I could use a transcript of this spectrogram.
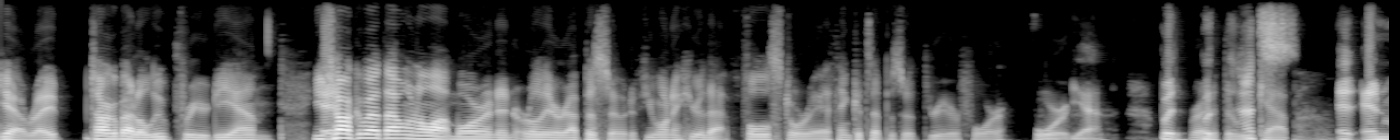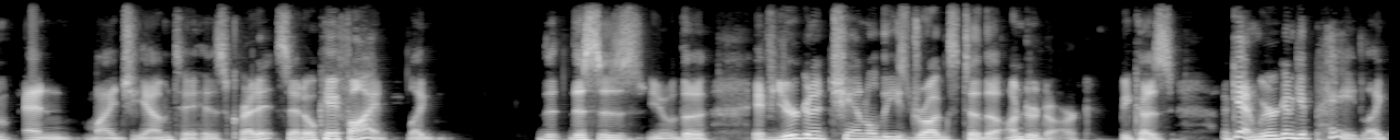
Yeah, right. Talk about a loop for your DM. You And- talk about that one a lot more in an earlier episode. If you want to hear that full story, I think it's episode three or four, Or yeah, but right but at the recap. and and and my GM to his credit said, "Okay, fine. Like th- this is, you know, the if you're going to channel these drugs to the underdark because again, we were going to get paid. Like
